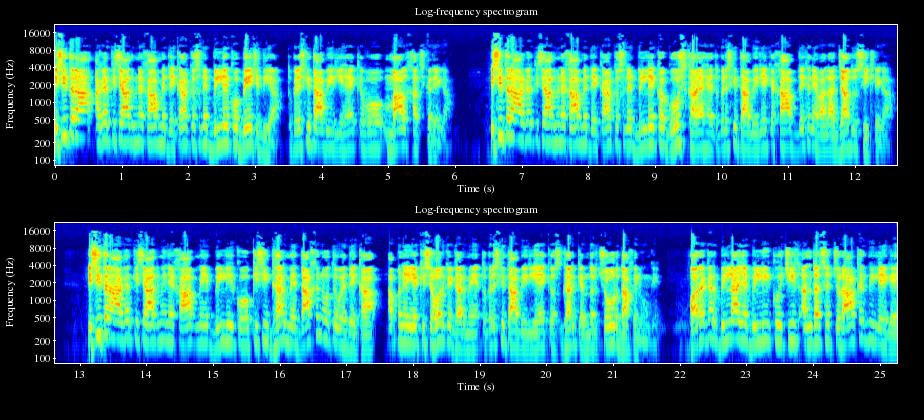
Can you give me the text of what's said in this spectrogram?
इसी तरह अगर किसी आदमी ने ख्वाब में देखा कि उसने बिल्ले को बेच दिया तो फिर इसकी ताबीर यह है कि वो माल खर्च करेगा। इसी तरह अगर किसी आदमी ने ख्वाब में देखा कि उसने बिल्ले का गोश्त खाया है तो फिर इसकी ताबीर है कि ख्वाब देखने वाला जादू सीखेगा। इसी तरह अगर किसी आदमी ने ख्वाब में बिल्ली को किसी घर में दाखिल होते हुए देखा, अपने या किसी और के घर में तो फिर इसकी ताबीर यह है कि उस घर के अंदर चोर दाखिल होंगे। और अगर बिल्ला या बिल्ली कोई चीज़ अंदर से चुरा कर भी ले गए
